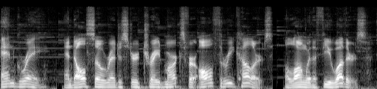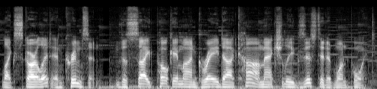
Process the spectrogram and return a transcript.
and Gray, and also registered trademarks for all three colors, along with a few others, like Scarlet and Crimson. The site PokemonGray.com actually existed at one point,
